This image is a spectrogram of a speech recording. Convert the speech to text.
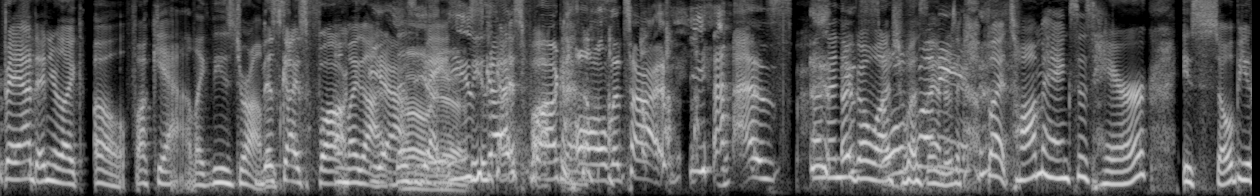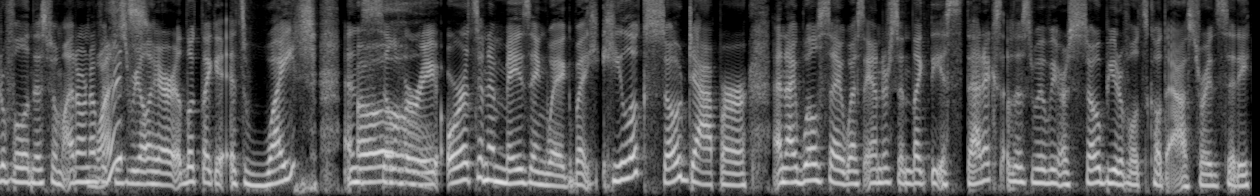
a band and you're like, oh fuck yeah, like these drums. This guy's fuck. Oh my God, Yeah. this Oh, bass. yeah. These, These guys, guys fuck fuck. all the time. yes. And then you That's go watch so Wes funny. Anderson. But Tom Hanks's hair is so beautiful in this film. I don't know if it's his real hair. It looked like it, it's white and Oh. silvery, or it's an amazing wig. But he, he looks so dapper. And I will say, Wes Anderson, like the aesthetics of this movie are so beautiful. It's called Asteroid City.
